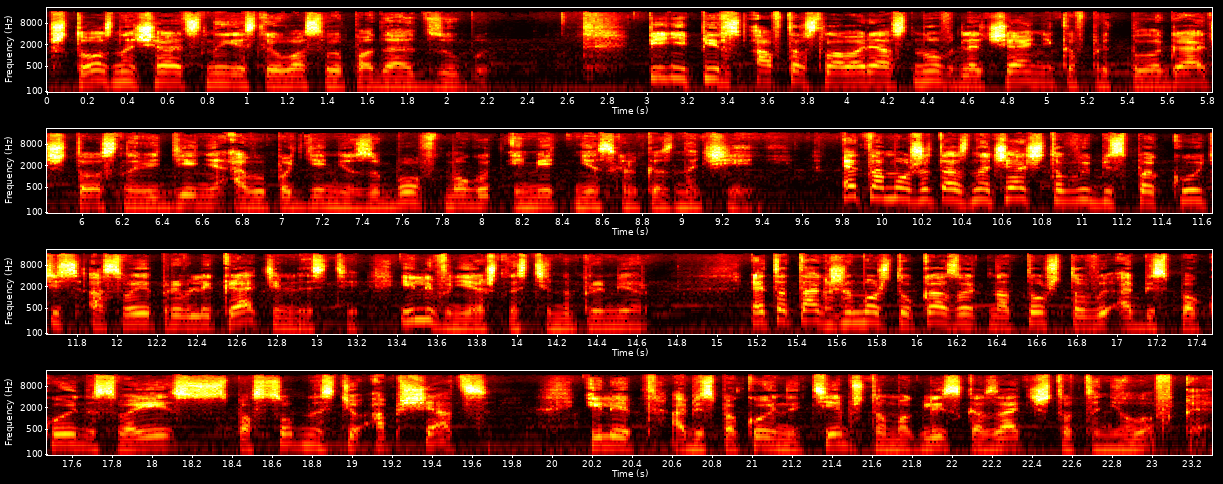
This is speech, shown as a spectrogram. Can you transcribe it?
Что означают сны, если у вас выпадают зубы? Пенни Пирс, автор словаря снов для чайников, предполагает, что сновидения о выпадении зубов могут иметь несколько значений. Это может означать, что вы беспокоитесь о своей привлекательности или внешности, например. Это также может указывать на то, что вы обеспокоены своей способностью общаться или обеспокоены тем, что могли сказать что-то неловкое.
